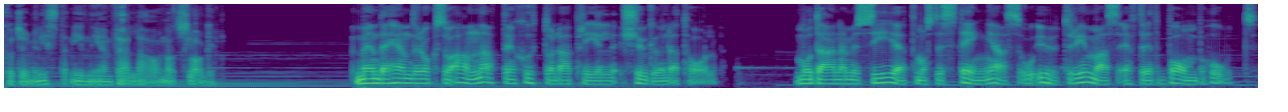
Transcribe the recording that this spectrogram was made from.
kulturministern in i en fälla av något slag. Men det händer också annat den 17 april 2012. Moderna Museet måste stängas och utrymmas efter ett bombhot.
